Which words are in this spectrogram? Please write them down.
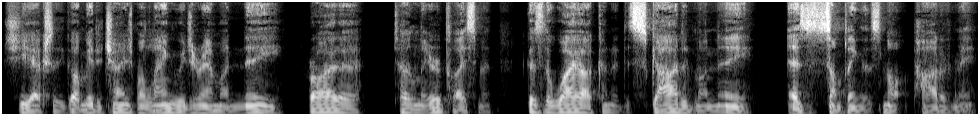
she actually got me to change my language around my knee prior to total knee replacement because the way I kind of discarded my knee as something that's not part of me.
